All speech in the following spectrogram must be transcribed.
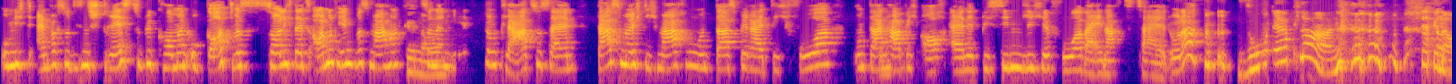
um nicht einfach so diesen Stress zu bekommen, oh Gott, was soll ich da jetzt auch noch irgendwas machen, genau. sondern jetzt schon klar zu sein, das möchte ich machen und das bereite ich vor und dann habe ich auch eine besinnliche Vorweihnachtszeit, oder? So der Plan. genau,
